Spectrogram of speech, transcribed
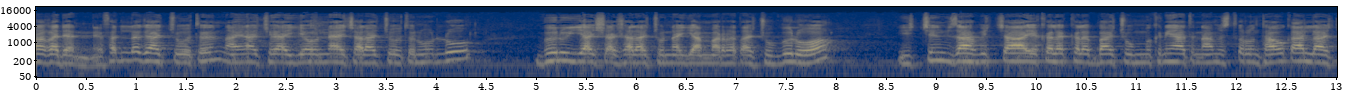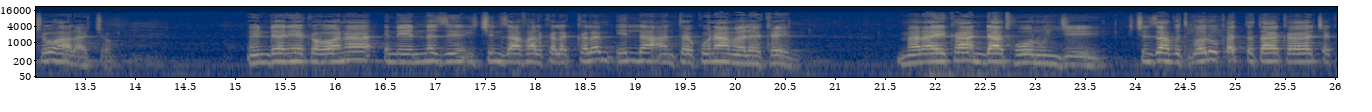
ረገደን የፈለጋችሁትን አይናችሁ ያየውና የቻላችሁትን ሁሉ ብሉ እያሻሻላችሁና እያመረጣችሁ ብሎ ይችን ዛፍ ብቻ የከለከለባችሁ ምክንያትና ምስጥሩን ታውቃላችሁ አላቸው። እንደ እኔ ከሆነ እነዚህ ይችን ዛፍ አልከለከለም ኢላ አንተኩና መለከይን መላይካ እንዳትሆኑ እንጂ። ይችን ዛፍ ብትበሉ ቀጥታ ከጭቃ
